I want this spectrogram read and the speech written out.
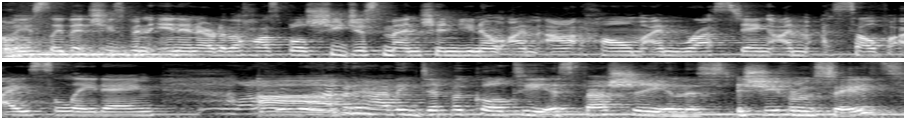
obviously that she's been in and out of the hospital. She just mentioned, you know, I'm at home, I'm resting, I'm self isolating. A lot of people have been having difficulty, especially in this. Is she from the States?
